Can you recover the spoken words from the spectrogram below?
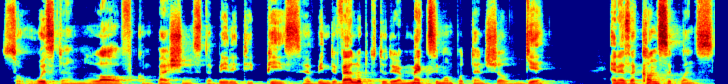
So, wisdom, love, compassion, stability, peace have been developed to their maximum potential, Gye, and as a consequence,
